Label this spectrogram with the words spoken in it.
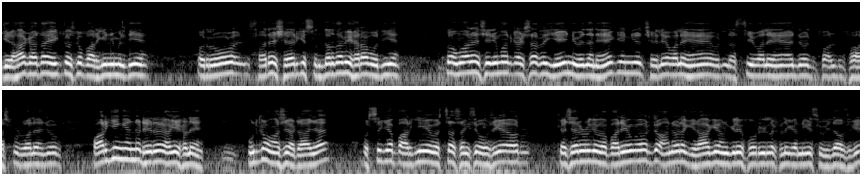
ग्राहक आता है एक तो उसको पार्किंग नहीं मिलती है और रोड सारे शहर की सुंदरता भी ख़राब होती है। तो हमारे श्रीमान कलेक्टर साहब से यही निवेदन है कि ये ठेले वाले हैं लस्सी वाले हैं जो फास्ट फ़ूड वाले हैं जो पार्किंग के अंदर ठेले आगे खड़े हैं उनको वहाँ से हटाया जाए। उससे क्या पार्किंग की व्यवस्था संग से हो सके और कचहरी रोड के व्यापारियों को और जो आने वाले ग्राहक है उनके लिए फोर व्हीलर खड़ी करने की सुविधा हो सके।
